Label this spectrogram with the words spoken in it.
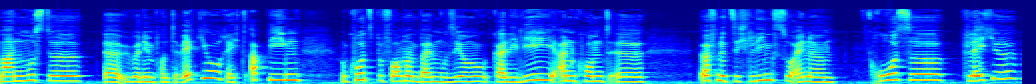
Man musste äh, über den Ponte Vecchio rechts abbiegen und kurz bevor man beim Museum Galilei ankommt, äh, öffnet sich links so eine große Fläche.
